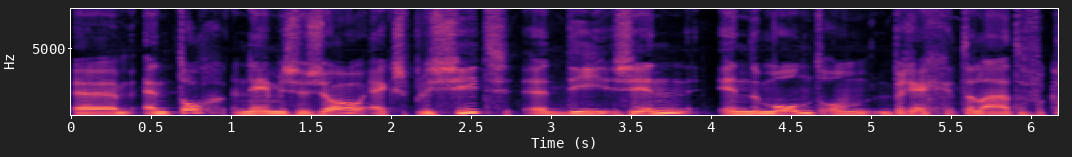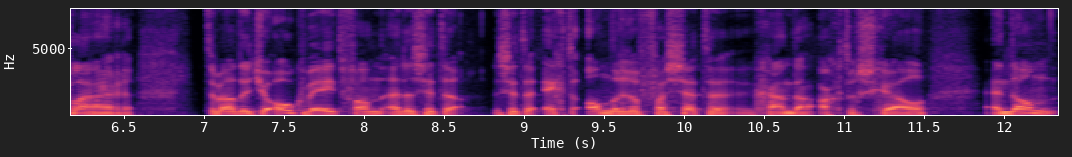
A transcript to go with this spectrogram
Ehm, en toch nemen ze zo expliciet eh, die zin in de mond om Brecht te laten verklaren. Terwijl dat je ook weet van eh, er zitten, zitten echt andere facetten gaan daar achter schuil. En dan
